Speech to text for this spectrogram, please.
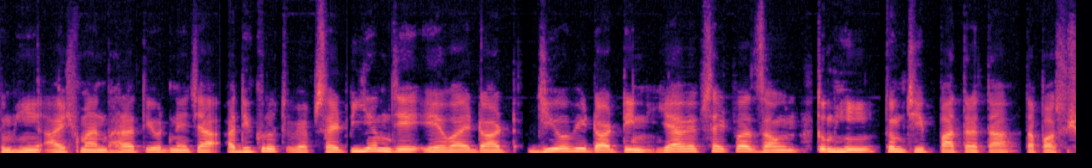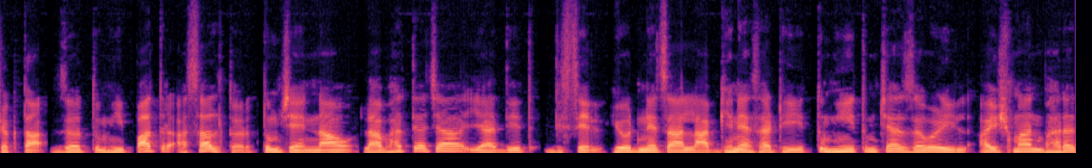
तुम्ही आयुष्मान भारत योजनेच्या अधिकृत website P M J A Y dot G O V dot वेबसाईटवर जाऊन तुम्ही तुमची पात्रता तपासू शकता. जर तुम्ही पात्र असाल तर तुमचे नाव लाभार्थ्याच्या यादीत दिसेल. योजनेचा लाभ घेण्यासाठी तुम्ही तुमच्या जवळील आयुष्यमान भारत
